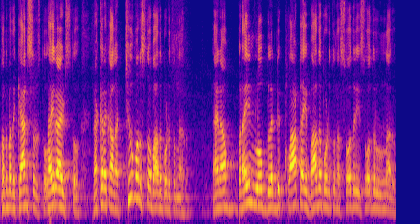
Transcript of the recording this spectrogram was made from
కొంతమంది క్యాన్సర్స్తో థైరాయిడ్స్తో రకరకాల ట్యూమర్స్తో బాధపడుతున్నారు. ఆయన బ్రెయిన్లో బ్లడ్ క్లాట్ అయి బాధపడుతున్న సోదరి సోదరులు ఉన్నారు.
